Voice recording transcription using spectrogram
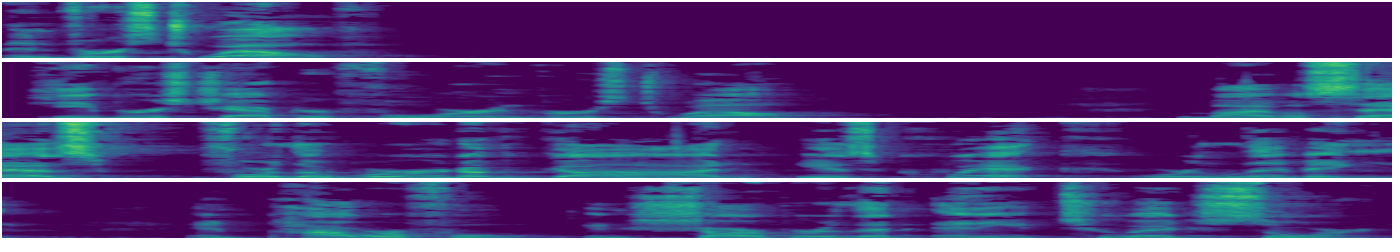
in verse 12. Hebrews chapter 4 and verse 12. The Bible says, For the word of God is quick or living and powerful and sharper than any two edged sword,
